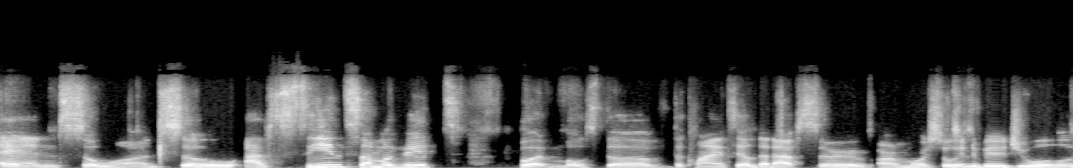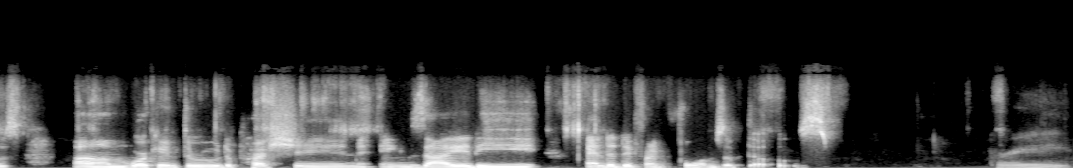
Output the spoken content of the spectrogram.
and so on. So I've seen some of it, but most of the clientele that I've served are more so individuals um, working through depression, anxiety, and the different forms of those. Great.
